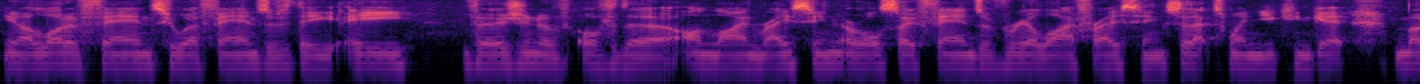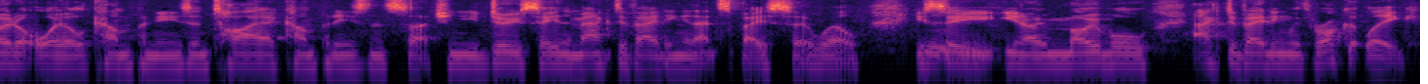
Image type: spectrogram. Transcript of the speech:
You know, a lot of fans who are fans of the E version of, of the online racing are also fans of real life racing. So that's when you can get motor oil companies and tire companies and such. And you do see them activating in that space so well. You mm. see, you know, Mobil activating with Rocket League,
